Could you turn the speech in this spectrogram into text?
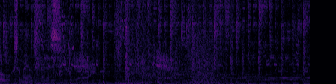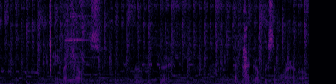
Oh, somebody else got us. Anybody else? No? Good. Head back up for some more ammo.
